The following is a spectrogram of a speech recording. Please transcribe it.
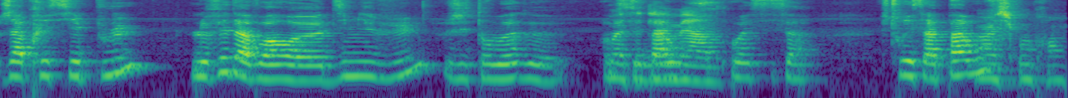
j'appréciais plus le fait d'avoir euh, 10 000 vues. J'étais en mode. euh, oh, Ouais, c'est de la ouf. merde. Ouais, c'est ça. Je trouvais ça pas ouf. Ouais, je comprends.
